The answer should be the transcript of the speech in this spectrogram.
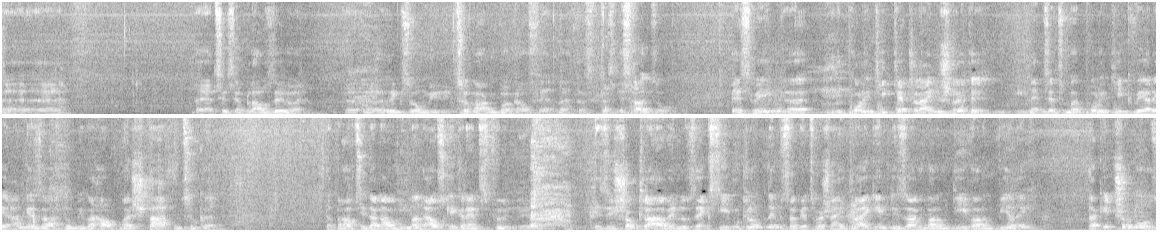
äh, äh jetzt ist ja blau-silber, äh, ringsum zur Wagenburg auffährt. Ne? Das, das ist halt so. Deswegen, die Politik der kleinen Schritte, ich nenne es jetzt mal Politik, wäre angesagt, um überhaupt mal starten zu können. Da braucht sich dann auch niemand ausgegrenzt fühlen. Es ist schon klar, wenn du sechs, sieben Club nimmst, dann wird es wahrscheinlich drei geben, die sagen, warum die, warum wir nicht. Da geht schon los.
